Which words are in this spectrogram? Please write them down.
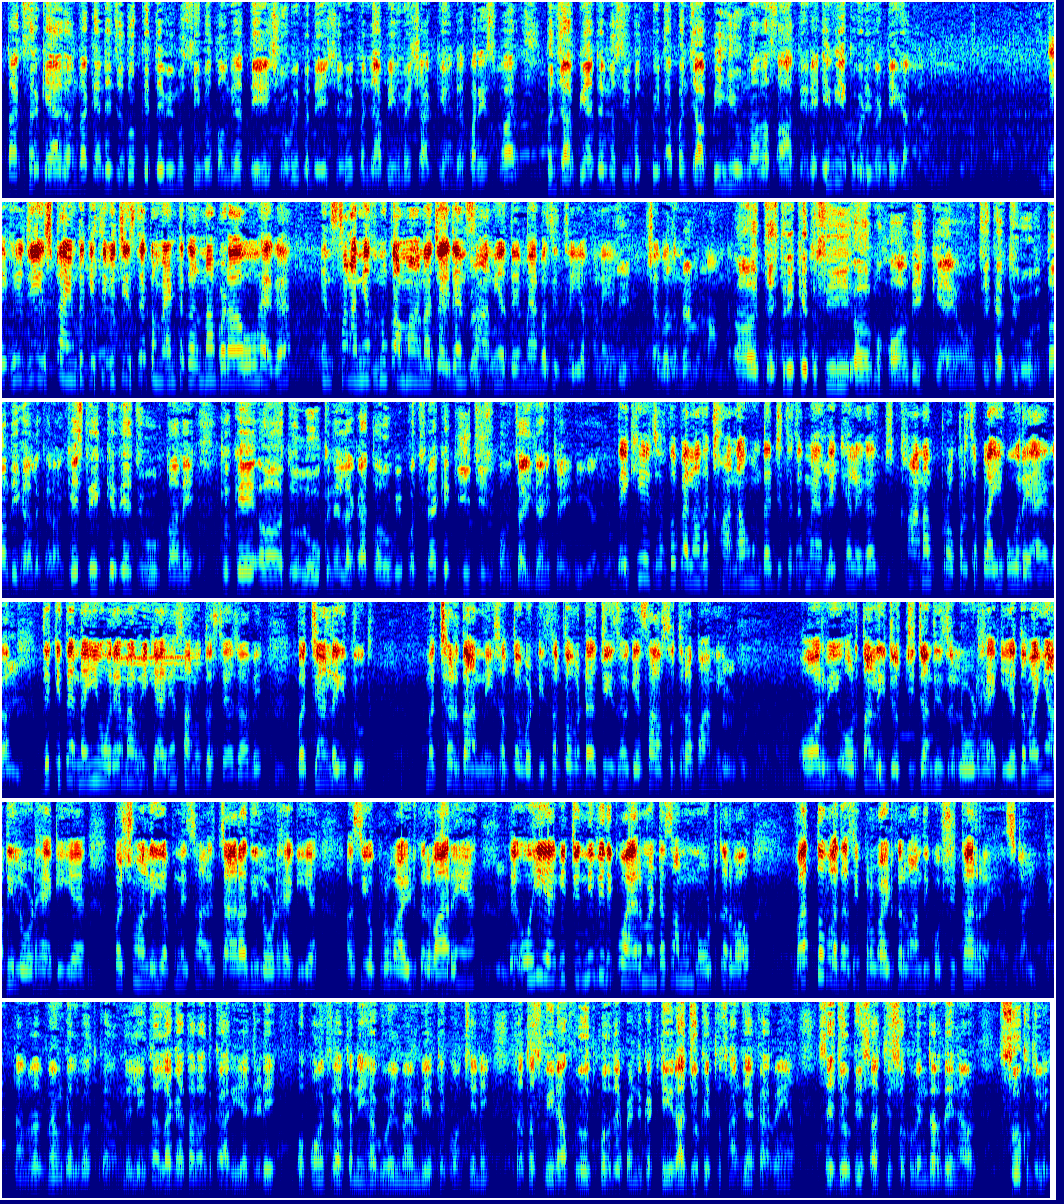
ਤਾਂ ਅਕਸਰ ਕਿਹਾ ਜਾਂਦਾ, ਕਹਿੰਦੇ ਜਦੋਂ ਕਿਤੇ ਵੀ ਮੁਸੀਬਤ ਆਉਂਦੀ ਹੈ, ਦੇਸ਼ ਹੋਵੇ, ਵਿਦੇਸ਼ ਹੋਵੇ, ਪੰਜਾਬੀ ਹਮੇਸ਼ਾ ਅੱਗੇ ਆਉਂਦੇ ਆ। ਪਰ ਇਸ ਵਾਰ ਪੰਜਾਬੀਆਂ ਤੇ ਮੁਸੀਬਤ ਪਈ ਤਾਂ ਪੰਜਾਬੀ ਹੀ ਉਹਨਾਂ ਦਾ ਸਾਥ ਦੇ ਰਹੇ। ਇਹ ਵੀ ਇੱਕ ਬੜੀ ਵੱਡੀ ਗੱਲ ਹੈ। ਦੇਖਿए ਜੀ, ਇਸ ਟਾਈਮ ਤੇ ਕਿਸੇ ਵੀ ਚੀਜ਼ ਤੇ ਕਮੈਂਟ ਕਰਨਾ ਬੜਾ ਉਹ ਹੈਗਾ। ਇਨਸਾਨੀਅਤ ਨੂੰ ਕੰਮ ਆਉਣਾ ਚਾਹੀਦਾ ਇਨਸਾਨੀਅਤ ਦੇ ਮੈਂ ਬਸ ਇੱਥੇ ਹੀ ਆਪਣੇ। ਸ਼ਬਦ ਨੂੰ ਨਾਮ ਅਹ ਜਿਸ ਤਰੀਕੇ ਤੁਸੀਂ ਮਾਹੌਲ ਦੇਖ ਕੇ ਆਏ ਹੋ ਜੇਕਰ ਜ਼ਰੂਰਤਾਂ ਦੀ ਗੱਲ ਕਰਾਂ ਕਿਸ ਤਰੀਕੇ ਦੀਆਂ ਜ਼ਰੂਰਤਾਂ ਨੇ? ਕਿਉਂਕਿ ਜੋ ਲੋਕ ਨੇ ਲਗਾਤਾਰ ਉਹ ਵੀ ਪੁੱਛ ਰਿਹਾ ਕਿ ਕੀ ਚੀਜ਼ ਪਹੁੰਚਾਈ ਜਾਣੀ ਚਾਹੀਦੀ ਹੈ ਦੇਖिए ਸਭ ਤੋਂ ਪਹਿਲਾਂ ਤਾਂ ਖਾਣਾ ਹੁੰਦਾ ਜਿੱਥੇ ਤੱਕ ਮੈਂ ਦੇਖਿਆ ਲੇਗਾ ਖਾਣਾ ਪ੍ਰੋਪਰ ਸਪਲਾਈ ਹੋ ਰਿਹਾ ਹੈਗਾ। ਜੀ। ਜੇ ਕਿਤੇ ਨਹੀਂ ਹੋ ਰਿਹਾ ਮੈਂ ਉਹੀ ਕਹਿ ਰਹੀ ਹਾਂ ਸਾਨੂੰ ਦੱਸਿਆ ਜਾਵੇ। ਬੱਚਿਆਂ ਲਈ ਦੁੱਧ ਮੱਛਰਦਾਨੀ ਸਭ ਤੋਂ ਵੱਡੀ, ਸਭ ਤੋਂ ਵੱਡਾ ਚੀਜ਼ ਹੈਗੀ ਸਾਫ਼ ਸੁਥਰਾ ਪਾਣੀ। ਔਰ ਵੀ ਔਰਤਾਂ ਲਈ ਜੋ ਚੀਜ਼ਾਂ ਦੀ ਲੋੜ ਹੈਗੀ ਹੈ, ਦਵਾਈਆਂ ਦੀ ਲੋੜ ਹੈਗੀ ਹੈ, ਪਸ਼ੂਆਂ ਲਈ ਆਪਣੇ ਚਾਰਾ ਦੀ ਲੋੜ ਹੈਗੀ ਹੈ, ਅਸੀਂ ਉਹ ਪ੍ਰੋਵਾਈਡ ਕਰਵਾ ਰਹੇ ਹਾਂ। ਤੇ ਉਹੀ ਹੈ ਕਿ ਜਿੰਨੀ ਵੀ ਰਿਕੁਆਇਰਮੈਂਟ ਹੈ ਸਾਨੂੰ ਨੋਟ ਕਰਵਾਓ। ਵੱਧ ਤੋਂ ਵੱਧ ਅਸੀਂ ਪ੍ਰੋਵਾਈਡ ਕਰਵਾਉਣ ਦੀ ਕੋਸ਼ਿਸ਼ ਕਰ ਰਹੇ ਹਾਂ ਇਸ ਟਾਈਮ ਤੇ। ਧੰਨਵਾਦ ਮੈਮ ਗੱਲਬਾਤ ਕਰਨ ਦੇ ਲਈ। ਤਾਂ ਲਗਾਤਾਰ ਅਧਿਕਾਰੀ ਆ ਜਿਹੜੇ ਉਹ ਪਹੁੰਚ ਰਿਹਾ ਤਾਂ ਨੇਹਾ ਗੋਇਲ ਮੈਮ ਵੀ ਇੱਥੇ ਪਹੁੰਚੇ ਨੇ। ਤਾਂ ਤਸਵੀਰਾਂ ਫਿਰੋਜ਼ਪੁਰ ਦੇ ਪਿੰਡ ਗੱਟੀ ਰਾਜੂ ਕੇ ਤੋਂ ਸਾਂਝੀਆਂ ਕਰ ਰਹੇ ਹਾਂ। ਸਹਿਯੋਗੀ ਸਾਥੀ ਸੁਖਵਿੰਦਰ ਦੇ ਨਾਲ ਸੁਖ ਦੁਲੇ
